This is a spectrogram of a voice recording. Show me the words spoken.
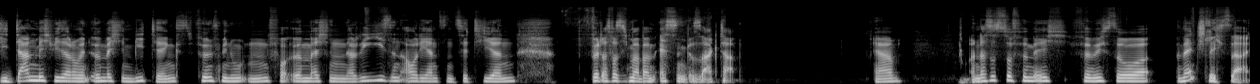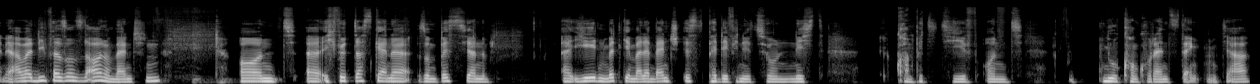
die dann mich wiederum in irgendwelchen Meetings fünf Minuten vor irgendwelchen riesen Audienzen zitieren für das, was ich mal beim Essen gesagt habe. Ja. Und das ist so für mich, für mich so menschlich sein, ja, weil die Personen sind auch nur Menschen. Und äh, ich würde das gerne so ein bisschen äh, jeden mitgeben, weil der Mensch ist per Definition nicht kompetitiv und nur konkurrenzdenkend, ja.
